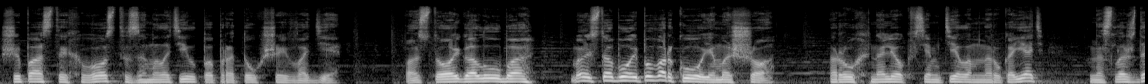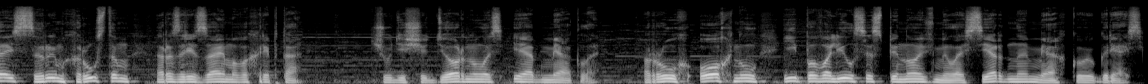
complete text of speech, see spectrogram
шипастый хвост замолотил по протухшей воде. «Постой, голуба, мы с тобой поваркуем, Ишо!» Рух налег всем телом на рукоять, наслаждаясь сырым хрустом разрезаемого хребта. Чудище дернулось и обмякло. Рух охнул и повалился спиной в милосердно мягкую грязь.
